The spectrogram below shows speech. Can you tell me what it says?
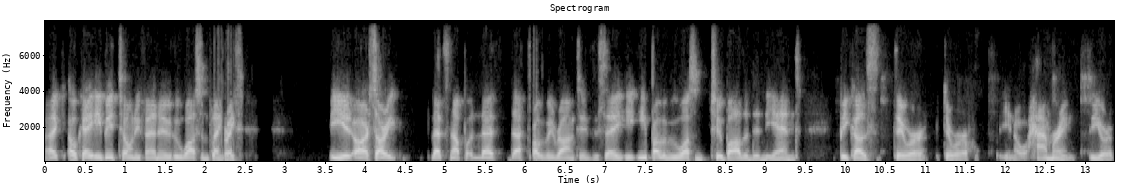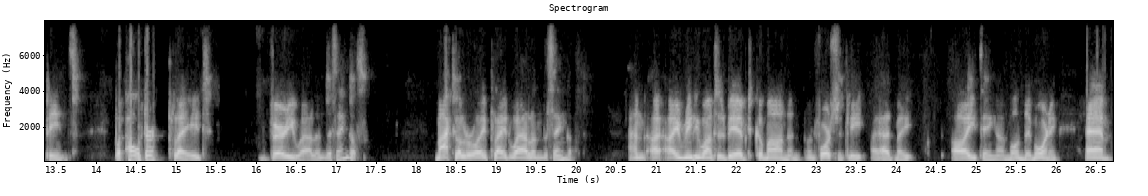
Like, okay, he beat Tony Finau, who wasn't playing great. He, or sorry, let's not put that. That's probably wrong to, to say. He he probably wasn't too bothered in the end because they were they were you know hammering the Europeans. But Poulter played very well in the singles. McIlroy played well in the singles. And I, I really wanted to be able to come on, and unfortunately, I had my eye thing on Monday morning. Um,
